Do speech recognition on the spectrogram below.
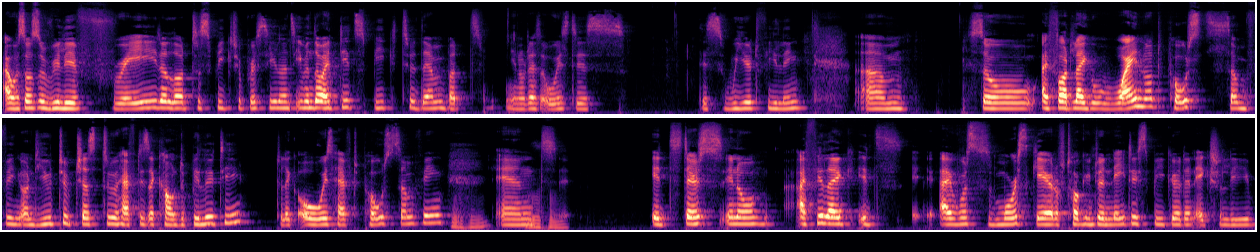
I was also really afraid a lot to speak to Brazilians, even though I did speak to them, but you know, there's always this this weird feeling. Um, so I thought like, why not post something on YouTube just to have this accountability? To like always have to post something. Mm-hmm. and mm-hmm. it's there's you know i feel like it's i was more scared of talking to a native speaker than actually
